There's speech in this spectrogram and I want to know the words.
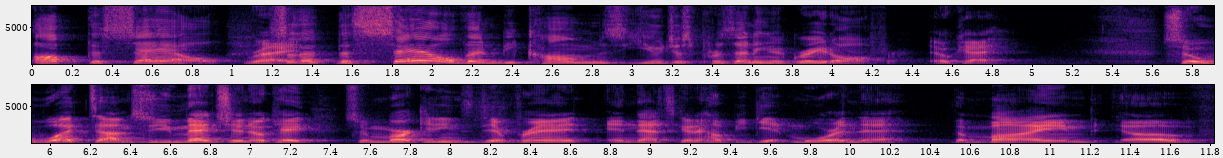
up the sale Right. so that the sale then becomes you just presenting a great offer. Okay. So what? Um, so you mentioned okay. So marketing's different, and that's going to help you get more in the the mind of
